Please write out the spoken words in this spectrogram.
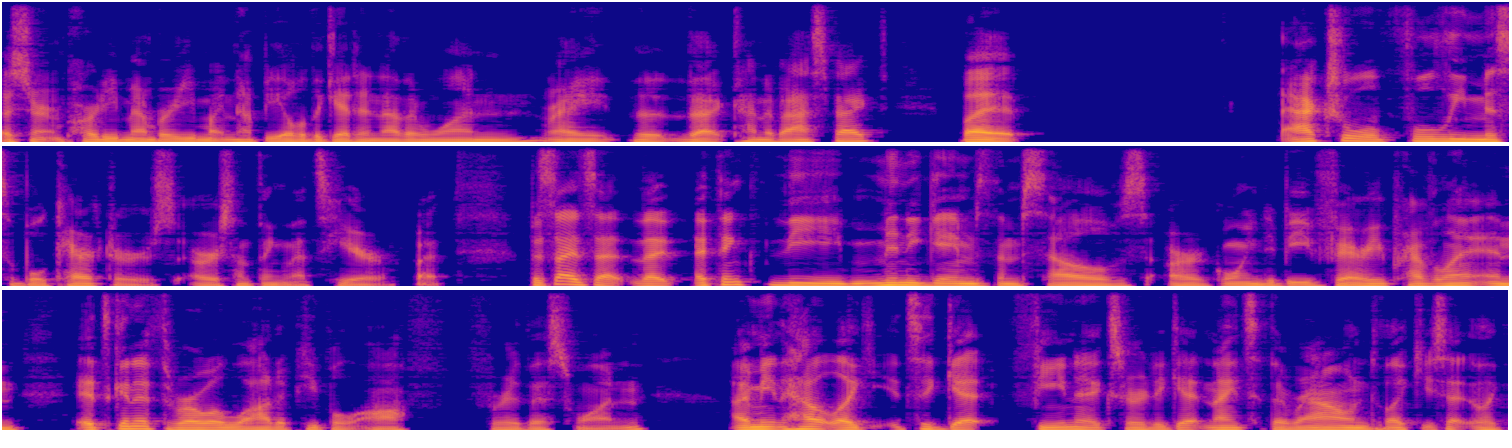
a certain party member, you might not be able to get another one, right? The, that kind of aspect. But actual fully missable characters are something that's here. But besides that, that I think the mini games themselves are going to be very prevalent, and it's going to throw a lot of people off for this one. I mean, hell, like to get Phoenix or to get Knights of the Round, like you said, like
